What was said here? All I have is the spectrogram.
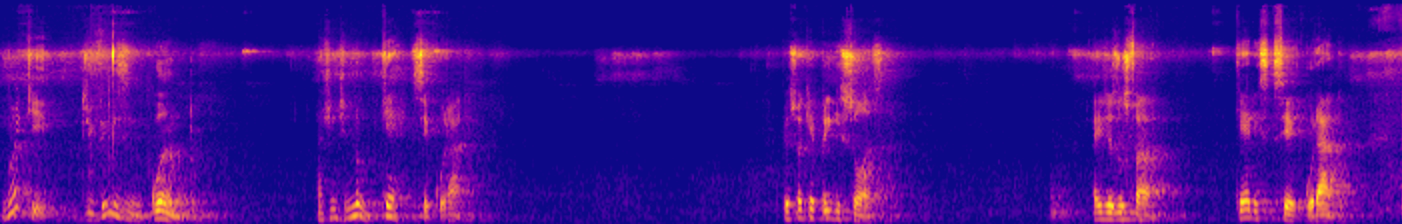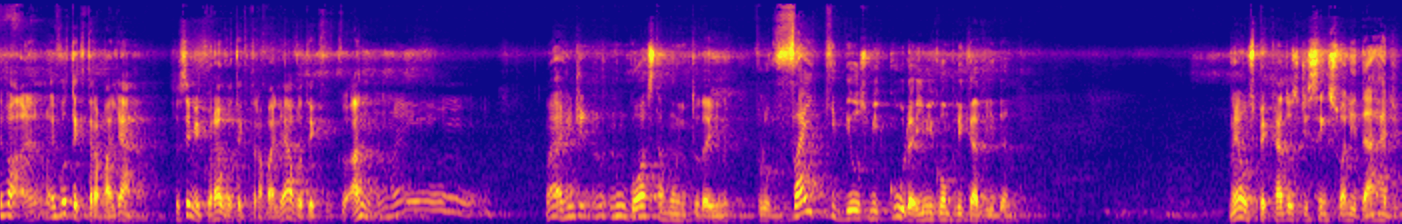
não é que de vez em quando a gente não quer ser curado? Pessoa que é preguiçosa. Aí Jesus fala: Queres ser curado? Ele fala: Eu vou ter que trabalhar. Se você me curar, eu vou ter que trabalhar, vou ter que. Ah, não é? A gente não gosta muito daí. Né? Vai que Deus me cura e me complica a vida. Não é? Os pecados de sensualidade.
